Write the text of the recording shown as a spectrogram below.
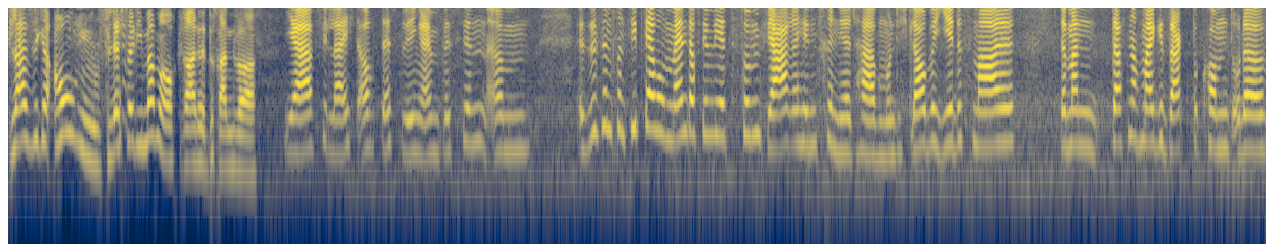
glasige Augen. Vielleicht, weil die Mama auch gerade dran war. Ja, vielleicht auch deswegen ein bisschen. Ähm, es ist im Prinzip der Moment, auf den wir jetzt fünf Jahre hintrainiert haben. Und ich glaube, jedes Mal, wenn man das nochmal gesagt bekommt oder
